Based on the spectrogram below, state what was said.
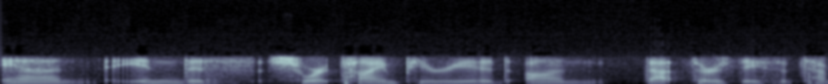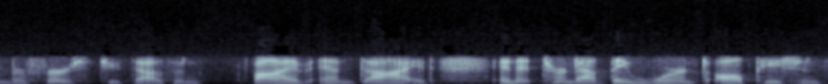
And in this short time period on that Thursday, September 1st, 2000, and died. And it turned out they weren't all patients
